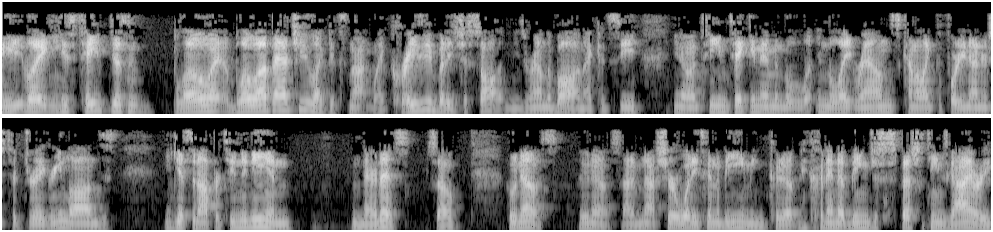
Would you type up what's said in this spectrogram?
he like his tape doesn't blow blow up at you like it's not like crazy, but he's just solid and he's around the ball. And I could see you know a team taking him in the in the late rounds, kind of like the 49ers took Dre Greenlaw, and just he gets an opportunity and, and there it is. So who knows? Who knows? I'm not sure what he's going to be. I mean, could he could end up being just a special teams guy, or he,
